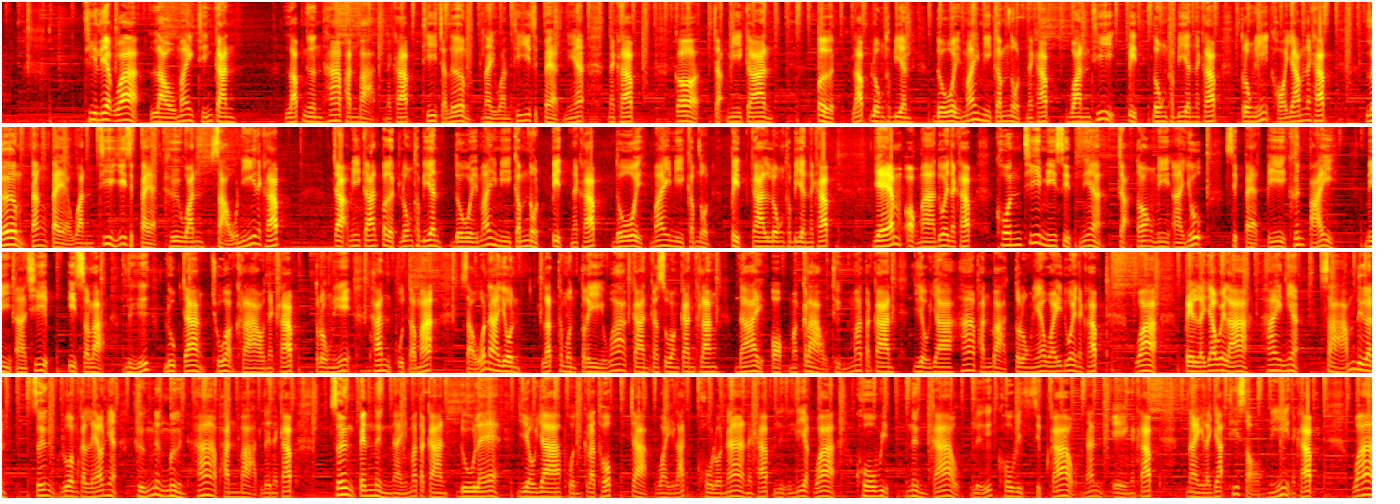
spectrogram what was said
ที่เรียกว่าเราไม่ทิ้งกัน รับเงิน 5,000 บาทนะครับที่จะเริ่มในวันที่ 28เนี้ยนะครับ ก็จะมีการเปิดรับลงทะเบียนโดยไม่มีกำหนดนะครับ วันที่ปิดลงทะเบียนนะครับ ตรงนี้ขอย้ำนะครับ เริ่มตั้งแต่วันที่ 28 คือวันเสาร์นี้นะครับ จะมีการเปิดลงทะเบียนโดยไม่มีกำหนดปิดนะครับ โดยไม่มีกำหนดปิดการลงทะเบียนนะครับ แย้มออกมาด้วยนะครับ คนที่มีสิทธิ์เนี่ยจะต้องมีอายุ 18 ปีขึ้นไป มีอาชีพอิสระหรือลูกจ้างชั่วคราวนะครับ ตรงนี้ท่านอุตมะสาวนายน รัฐมนตรีว่าการกระทรวงการคลังได้ออกมากล่าวถึงมาตรการเยียวยา 5,000 บาทตรงนี้ไว้ด้วยนะครับ ว่าเป็นระยะเวลาให้เนี่ย3เดือน ซึ่งรวมกันแล้วเนี่ยถึง 15,000 บาทเลยนะครับ ซึ่งเป็นหนึ่งในมาตรการดูแลเยียวยาผลกระทบจากไวรัสโคโรนานะครับ หรือเรียกว่าโควิด -19 หรือโควิด -19 นั่นเองนะครับ ในระยะที่ 2 นี้นะครับ ว่า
